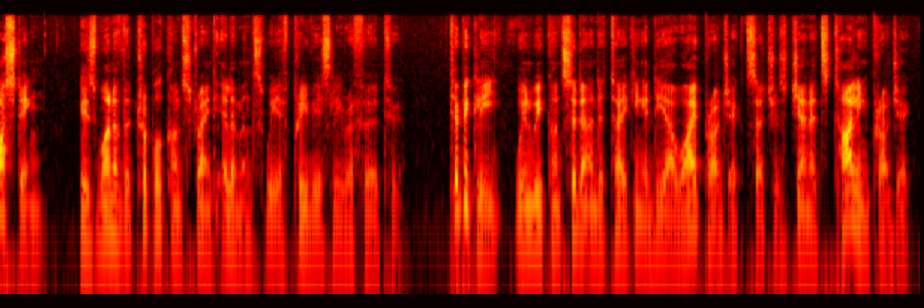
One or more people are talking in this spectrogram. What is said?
Costing is one of the triple constraint elements we have previously referred to. Typically, when we consider undertaking a DIY project, such as Janet's tiling project,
